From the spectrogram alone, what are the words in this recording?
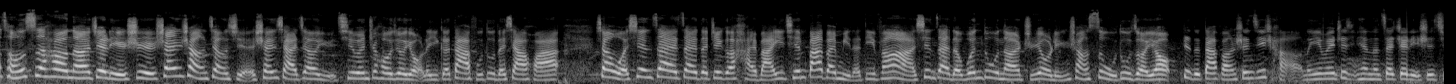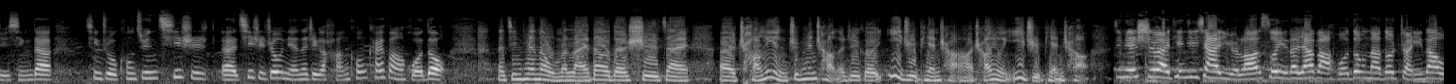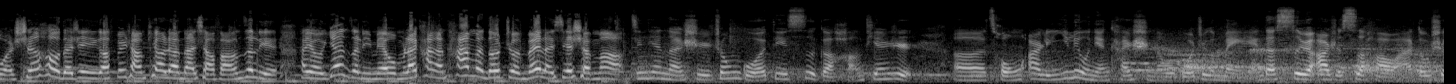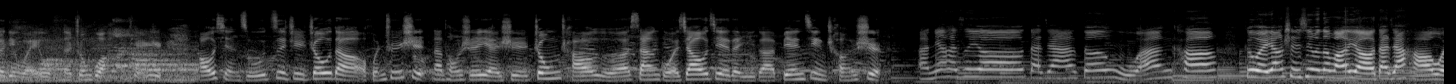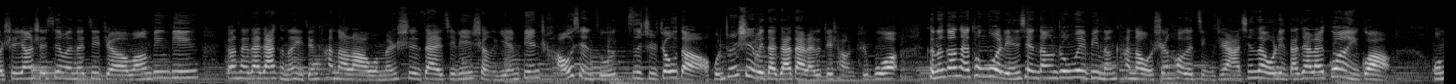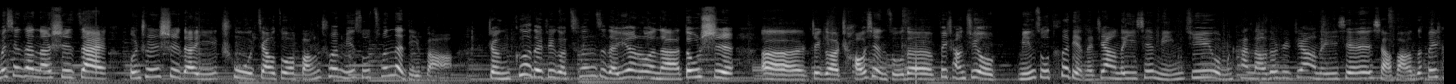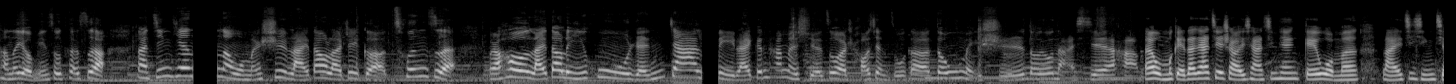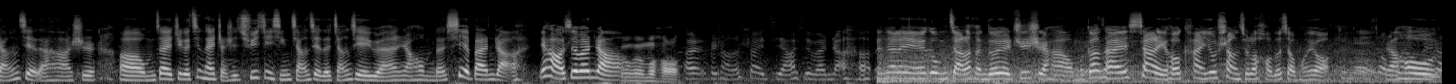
呢，从四号呢，这里是山上降雪，山下降雨，气温之后就有了一个大幅度的下滑。像我现在在的这个海拔一千八百米的地方啊，现在的温度呢只有零上四五度左右。是的，大房升机场。那因为这几天呢，在这里是举行的庆祝空军七十呃七十周年的这个航空开放活动。那今天呢，我们来到的是在呃长影制片厂的这个译制片厂啊，长影译制片厂。今天室外天气下雨了，所以大家把活动呢都转移到我身后的这一个非常漂亮的小房子里，还有院子里面。我们来看看他们都准备了些什么。今天呢是中国第四个航天日，呃，从二零一六年开始呢，我国这个每年的四月二十四号啊，都设定为我们的中国航天日。朝鲜族自治州的珲春市，那同时也是中朝俄三国交界的一个边境城市。啊，你好，哟！大家端午安康！各位央视新闻的网友，大家好，我是央视新闻的记者王冰冰。刚才大家可能已经看到了，我们是在吉林省延边朝鲜族自治州的珲春市为大家带来的这场直播。可能刚才通过连线当中未必能看到我身后的景致啊，现在我领大家来逛一逛。我们现在呢是在珲春市的一处叫做房川民俗村的地方。整个的这个村子的院落呢，都是呃这个朝鲜族的非常具有民族特点的这样的一些民居。我们看到都是这样的一些小房子，非常的有民族特色。那今天呢，我们是来到了这个村子，然后来到了一户人家。里来跟他们学做朝鲜族的都美食都有哪些哈？来，我们给大家介绍一下，今天给我们来进行讲解的哈是呃我们在这个静态展示区进行讲解的讲解员，然后我们的谢班长，你好，谢班长。朋友们好。哎，非常的帅气啊，谢班长。陈教练也给我们讲了很多的知识哈。我们刚才下来以后看，又上去了好多小朋友，真的 然后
